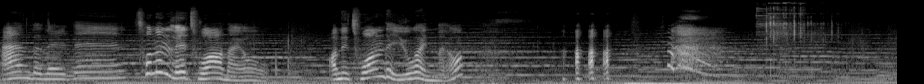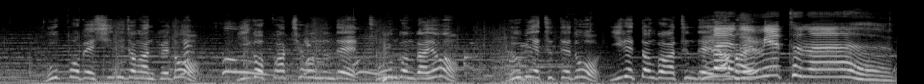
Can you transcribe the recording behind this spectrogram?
안 드늘드 손은 왜 좋아하나요? 아니 좋아하는데 이유가 있나요? 무법의 신이 정한 궤도 이거 꽉 채웠는데 좋은 건가요? 루비에트 때도 이랬던 것 같은데 근데 아마 느미에트는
